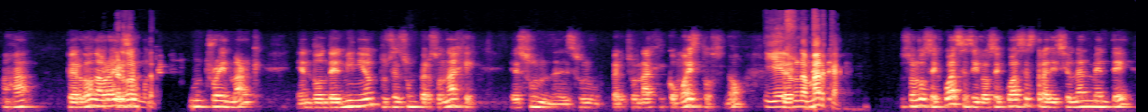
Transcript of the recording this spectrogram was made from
ajá, perdón, ahora ya se un trademark en donde el Minion, pues es un personaje, es un, es un personaje como estos, ¿no? Y es una marca. Son los secuaces, y los secuaces tradicionalmente,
